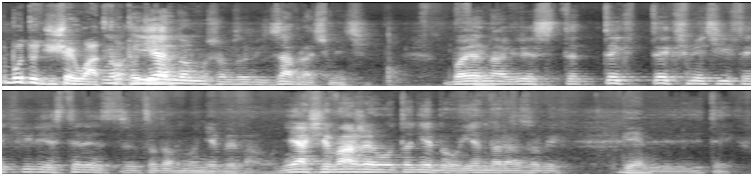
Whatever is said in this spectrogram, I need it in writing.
Bo to dzisiaj łatwo. No to i nie jedno muszą zrobić, zabrać śmieci. Bo jednak jest, tych, tych śmieci w tej chwili jest tyle, co, dawno nie bywało. Nie jak się ważyło, to nie było jednorazowych Wiem. y, tych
